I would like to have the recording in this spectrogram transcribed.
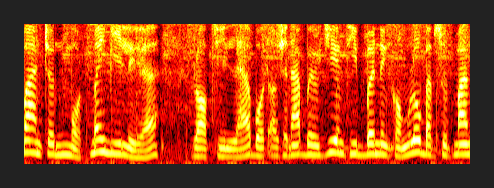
บ้านจนหมดไม่มีเหลือ รอบที่แล้วบทเอาชนะเบลเยียมทีมเบอร์หนึ่งของโลกแบบสุดมัน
